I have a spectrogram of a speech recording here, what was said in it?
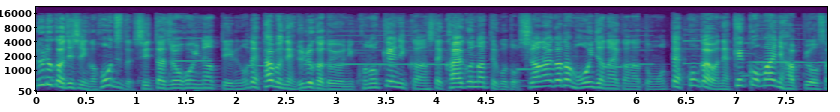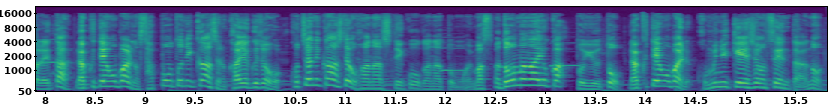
ルルカ自身が本日知った情報になっているので、多分ね、ルルカ同様にこの件に関して解約になっていることを知らない方も多いんじゃないかなと思って、今回はね、結構前に発表された楽天モバイルのサポートに関しての解約情報、こちらに関してお話していこうかなと思います。まあ、どんな内容かというと、楽天モバイルコミュニケーションセンターの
